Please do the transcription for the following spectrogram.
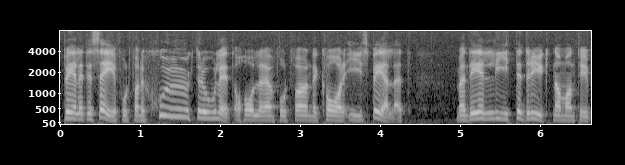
spelet i sig är fortfarande sjukt roligt och håller den fortfarande kvar i spelet. Men det är lite drygt när man typ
